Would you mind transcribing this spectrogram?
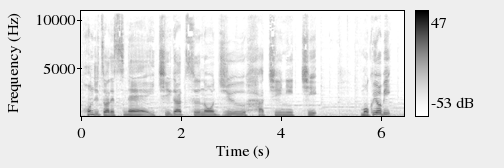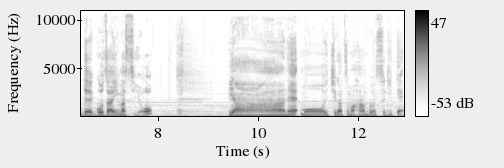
本日はですね1月の18日木曜日でございますよ。いやーねもう1月も半分過ぎて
